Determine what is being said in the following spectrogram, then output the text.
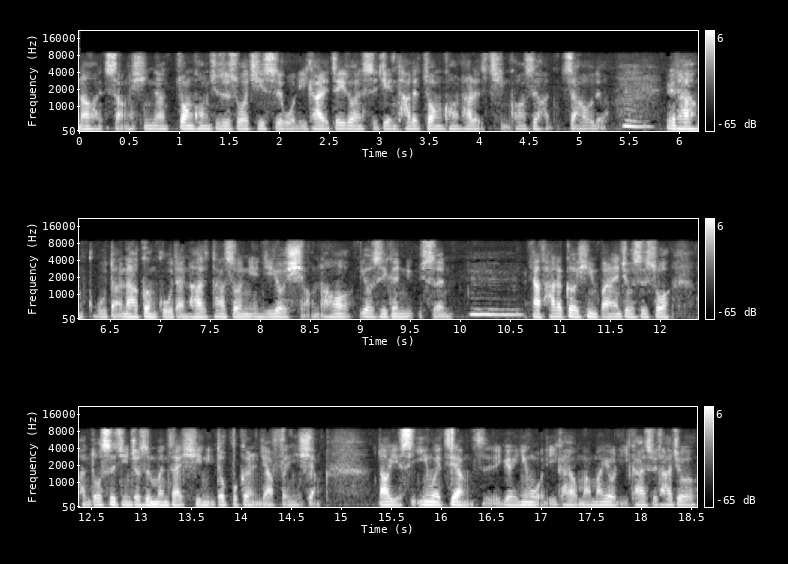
然后很伤心。那状况就是说，其实我离开的这一段时间，她的状况，她的情况是很糟的，嗯，因为她很孤单，她更孤单，她她说年纪又小，然后又是一个女生，嗯，那她的个性本来就是说很多事情就是闷在心里，都不跟人家分享，然后也是因为这样子原因，我离开，我妈妈又离开，所以她就。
